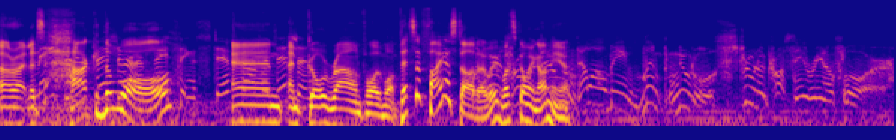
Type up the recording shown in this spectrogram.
All right, let's Mason hug and the wall and and go around for the wall. That's a fire starter. Wait, what's going on here? They'll all be limp noodles strewn across the arena floor.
